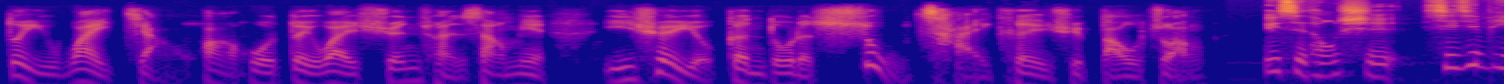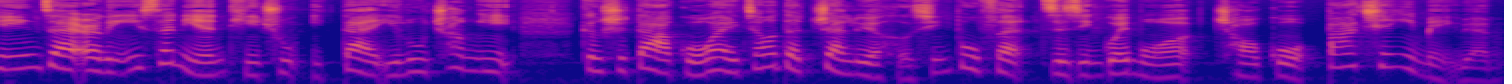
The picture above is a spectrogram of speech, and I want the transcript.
对外讲话或对外宣传上面，的确有更多的素材可以去包装。与此同时，习近平在二零一三年提出“一带一路”倡议，更是大国外交的战略核心部分，资金规模超过八千亿美元。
